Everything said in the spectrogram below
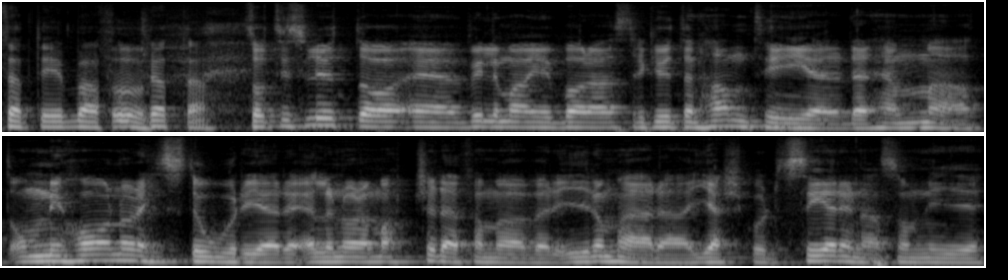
Så att det är bara att fortsätta. Så till slut då eh, ville man ju bara sträcka ut en hand till er där hemma att om ni har några historier eller några matcher där framöver i de här uh, gärdsgårdsserierna som ni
